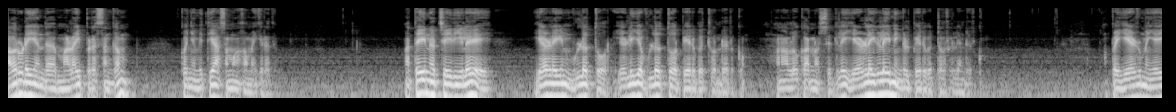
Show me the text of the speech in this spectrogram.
அவருடைய அந்த மலை பிரசங்கம் கொஞ்சம் வித்தியாசமாக அமைகிறது. மத்திய நற்செய்தியிலே ஏழையின் உள்ளத்தோர் எளிய உள்ளத்தோர் பேறு பெற்றொன்று இருக்கும். ஆனால் லோக்கார் நற்செய்தியிலே ஏழைகளே நீங்கள் பேறு பெற்றவர்கள் என்று இருக்கும். அப்போ ஏழ்மையை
